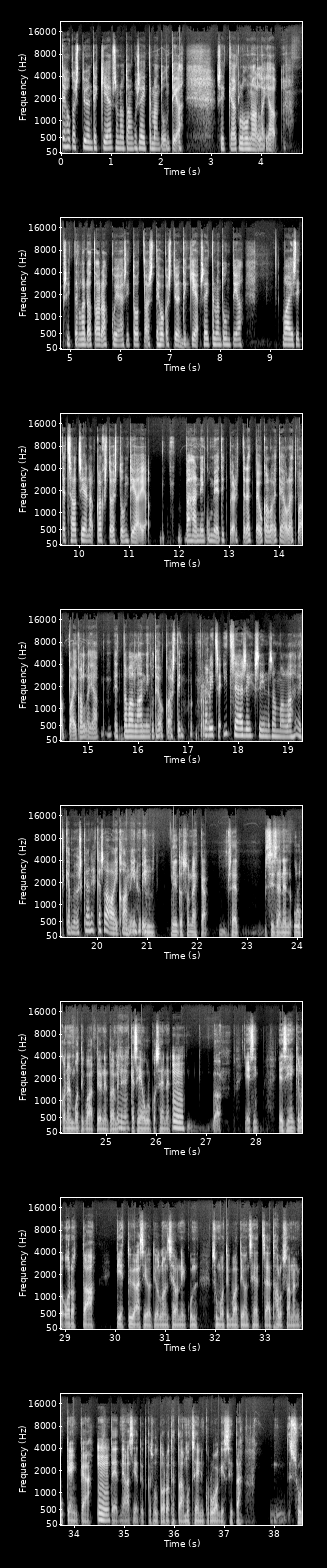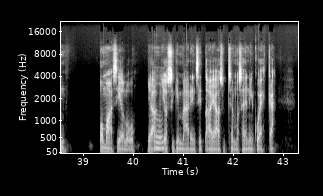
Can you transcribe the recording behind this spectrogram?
tehokas työntekijä, sanotaanko seitsemän tuntia, sitten käyt lounalla ja sitten ladataan akkuja ja sitten ottaa se tehokas työntekijä mm. seitsemän tuntia, vai sitten, että sä oot siellä 12 tuntia ja vähän niin kuin mietit, pyörittelet peukaloita ja olet vaan paikalla ja et mm. tavallaan niin kuin tehokkaasti ravitse itseäsi siinä samalla, etkä myöskään ehkä saa aikaan niin hyvin. Mm. Niin tuossa on ehkä se, että sisäinen ulkoinen motivaatio, niin toimii mm. ehkä siihen ulkoiseen, että mm. esi, esihenkilö odottaa tiettyjä asioita, jolloin se on niin kuin, sun motivaatio on se, että sä et halua saada niin kuin kenkää, mm. teet ne asiat, jotka sulta odotetaan, mutta se ei niin kuin ruoki sitä sun omaa sielua ja mm. jossakin määrin sit ajaa sut semmoiseen niin kuin ehkä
